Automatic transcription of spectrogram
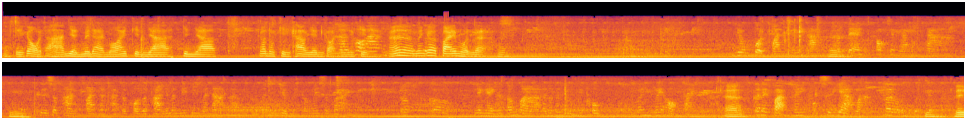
บางทีก็อดอาหารเย็นไม่ได้ หมอให้กินยา กินยา ก็ต้องกินข้าวเย็นก่อนนี่กิน เออ มันก็ไปหมดแหละยมปวดฟันใช่ไหมคะตั้งแต่ออกจากยาหลวงตา คือสะพานฟันนะคะแต่พอสะพานนี่มันไม่ดีมานานแล้วแล้วจุดๆมันก็ไม่สบาย ก็ก็ยังไงก็ต้องมาแล้วก็ต้องอยู่ให้ครบไม่ไม่ออกไปก็เลยฝากให้เขาซื้อยามาเพิ่มดี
